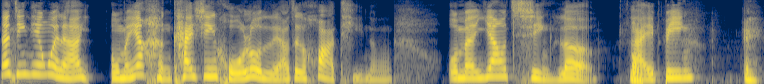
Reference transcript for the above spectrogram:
那今天为了要我们要很开心、活络的聊这个话题呢。我们邀请了来宾，哎、哦欸，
